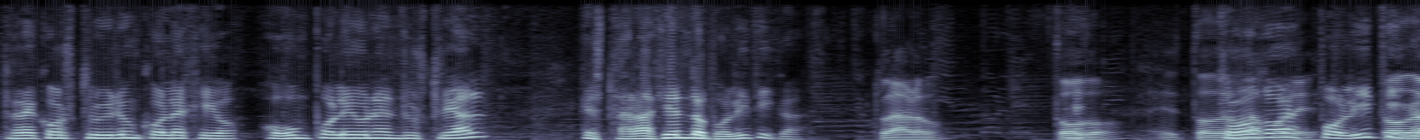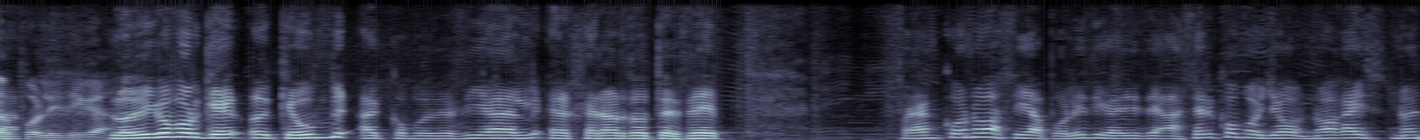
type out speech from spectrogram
reconstruir un colegio o un polígono industrial, estará haciendo política. Claro, todo. eh, Todo, poli- es política. Todo es política. Lo digo porque, eh, que un- ah, como decía el, el Gerardo TC, Franco no hacía política. Dice, hacer como yo, no hagáis, no,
